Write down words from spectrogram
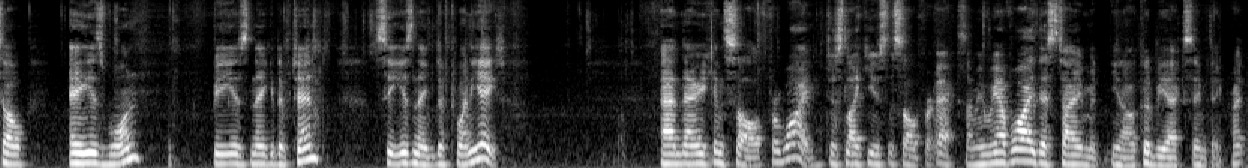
So A is 1, B is negative 10, C is negative 28. And now you can solve for y, just like you used to solve for x. I mean, we have y this time, it, you know, it could be x, same thing, right?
